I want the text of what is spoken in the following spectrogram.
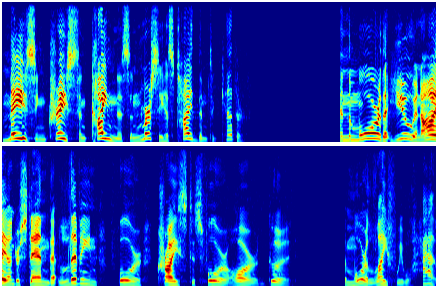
amazing grace and kindness and mercy, has tied them together. And the more that you and I understand that living for Christ is for our good, the more life we will have.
